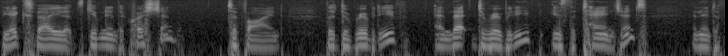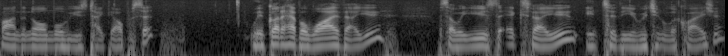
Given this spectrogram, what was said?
the x value that's given in the question to find the derivative, and that derivative is the tangent, And then to find the normal, we use take the opposite. We've got to have a y value, so we use the x value into the original equation.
